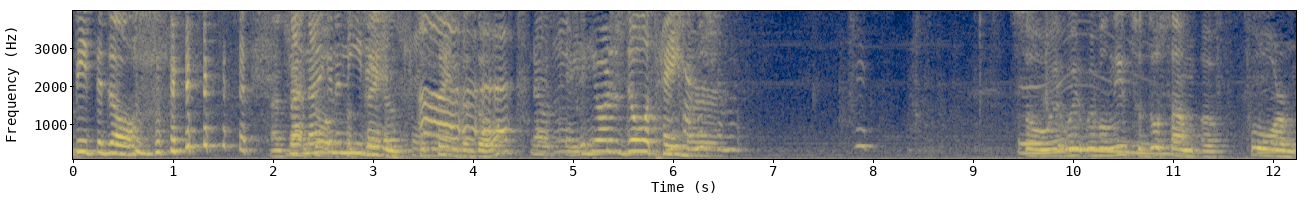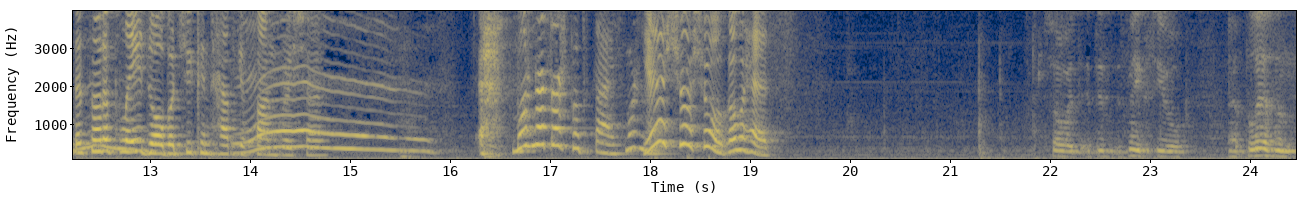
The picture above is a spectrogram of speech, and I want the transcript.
beat the door, and now to, you're gonna need tame, it. Okay. To tame the doll. No, okay. You're the door tamer. So we, we, we, will need to do some uh, form. That's not a Play-Doh, but you can have your fun, Misha. Можно тоже попытаюсь? Можно? Yeah, sure, sure. Go ahead. So it, it, it makes you a pleasant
